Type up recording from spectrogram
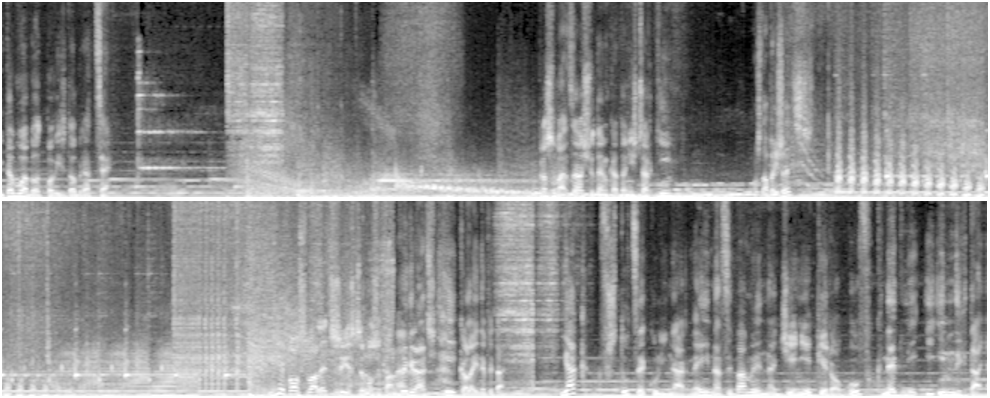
I to byłaby odpowiedź dobra C. Proszę bardzo, siódemka do niszczarki. Można obejrzeć? Nie poszło, ale trzy jeszcze może pan wygrać. I kolejne pytanie. Jak w sztuce kulinarnej nazywamy nadzienie pierogów, knedli i innych dań?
